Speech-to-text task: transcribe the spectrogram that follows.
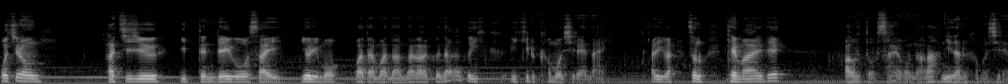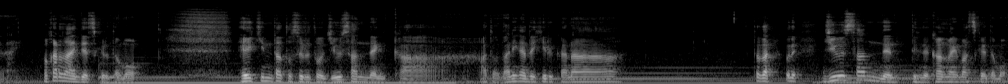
もちろん81.05歳よりもまだまだ長く長く生きるかもしれない。あるいはその手前で会うとさようならになるかもしれない。わからないんですけれども平均だとすると13年か。あと何ができるかな。ただこれ13年っていうふうに考えますけれども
